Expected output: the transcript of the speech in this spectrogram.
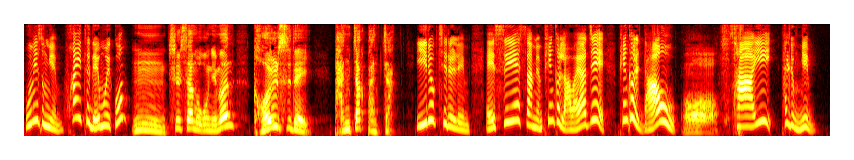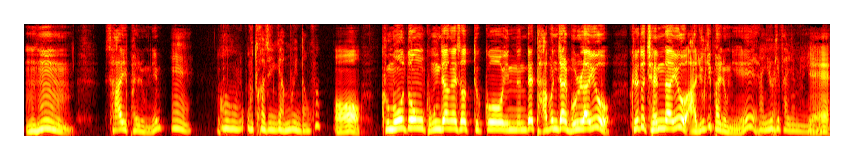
우미숙님 화이트 네모의 꿈 음, 7350님은 걸스데이. 반짝반짝. 2671님 SES 하면 핑클 나와야지 핑클 나우 어, 4286님 음, 4286님? 예. 어 어떡하지 이게 안 보인다고? 어, 금호동 공장에서 듣고 있는데 답은 잘 몰라요. 그래도 잼나요? 아, 6286님. 아 6286님 예.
